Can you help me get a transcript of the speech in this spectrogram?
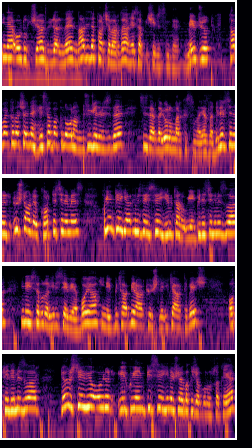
yine oldukça güzel ve nadide parçalarda hesap içerisinde mevcut. Tabi arkadaşlar yine hesap hakkında olan düşüncelerinizi de sizler de yorumlar kısmına yazabilirsiniz. 3 tane kort desenimiz. UMP'ye geldiğimizde ise 20 tane UMP desenimiz var. Yine ise burada 7 seviye boya. Yine 1 artı 3 ile 2 artı 5 otelimiz var. 4 seviye oyunun ilk UMP'si yine şöyle bakacak olursak eğer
